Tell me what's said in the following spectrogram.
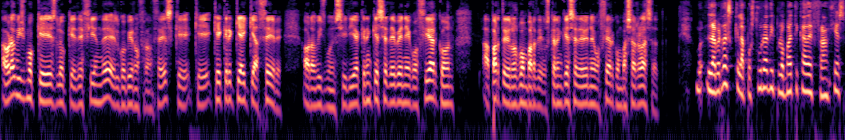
ahora mismo, ¿qué es lo que defiende el gobierno francés? ¿Qué, cree que hay que hacer ahora mismo en Siria? ¿Creen que se debe negociar con, aparte de los bombardeos, creen que se debe negociar con Bashar al-Assad? La verdad es que la postura diplomática de Francia es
